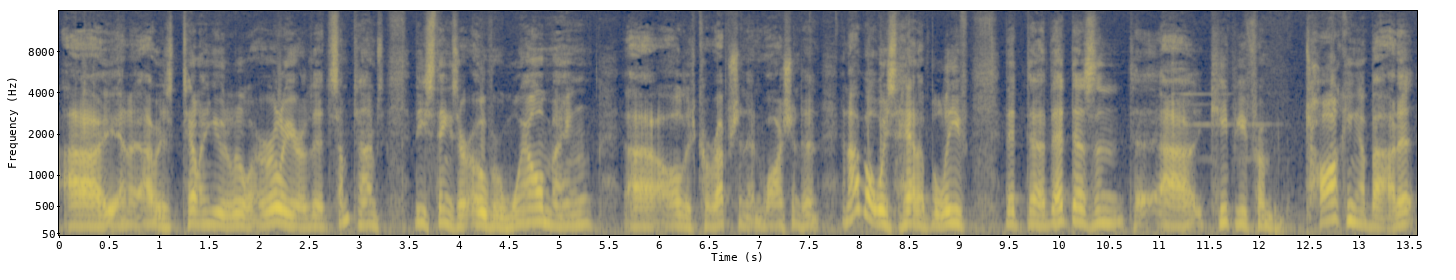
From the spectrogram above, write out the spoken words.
uh, and I was telling you a little earlier that sometimes these things are overwhelming. Uh, all the corruption in Washington, and I've always had a belief that uh, that doesn't uh, keep you from talking about it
